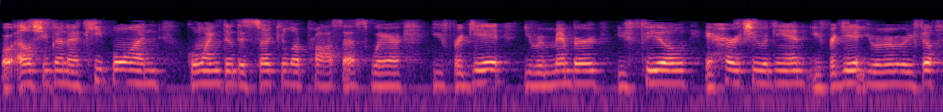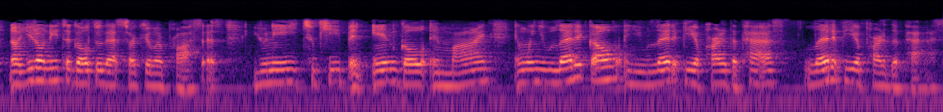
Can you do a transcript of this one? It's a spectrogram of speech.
or else you're going to keep on going through this circular process where you forget, you remember, you feel, it hurts you again, you forget, you remember, you feel. No, you don't need to go through that circular process. You need to keep an end goal in mind, and when you let it go and you let it be a part of the past, let it be a part of the past.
